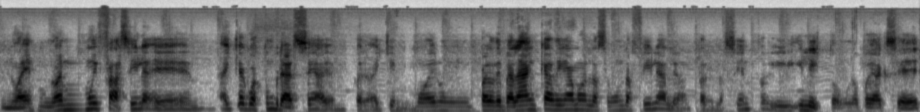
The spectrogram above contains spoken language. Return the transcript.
no, es, no es muy fácil. eh, hay que acostumbrarse, hay, pero hay que mover un par de palancas, digamos, en la segunda fila, levantar el asiento y, y listo, uno puede acceder.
